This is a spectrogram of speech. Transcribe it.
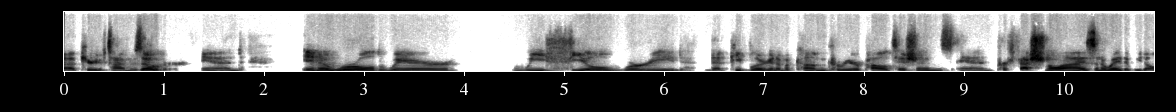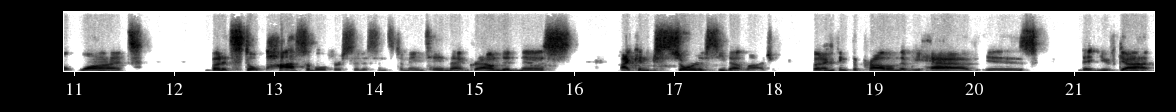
uh, period of time was over. And in a world where we feel worried that people are going to become career politicians and professionalize in a way that we don't want, but it's still possible for citizens to maintain that groundedness. I can sort of see that logic. But mm-hmm. I think the problem that we have is that you've got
